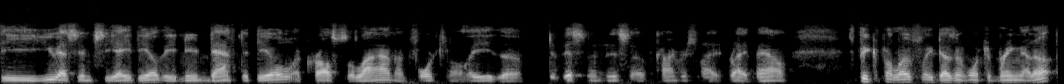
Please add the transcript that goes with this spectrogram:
the USMCA deal, the new NAFTA deal across the line. Unfortunately, the divisiveness of Congress right, right now Speaker Pelosi doesn't want to bring that up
